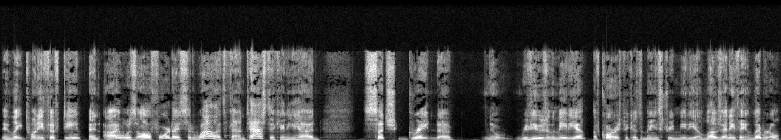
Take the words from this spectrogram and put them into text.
in late 2015, and I was all for it. I said, "Wow, that's fantastic!" And he had such great, uh, you know, reviews in the media, of course, because the mainstream media loves anything liberal.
